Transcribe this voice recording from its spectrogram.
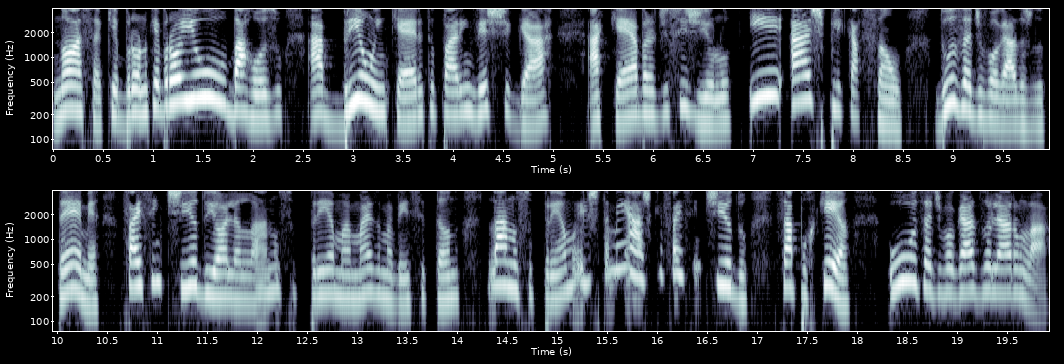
nossa, quebrou, não quebrou, e o Barroso abriu um inquérito para investigar a quebra de sigilo. E a explicação dos advogados do Temer faz sentido. E olha, lá no Supremo, mais uma vez citando, lá no Supremo, eles também acham que faz sentido. Sabe por quê? Os advogados olharam lá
